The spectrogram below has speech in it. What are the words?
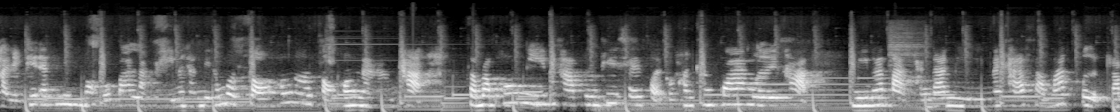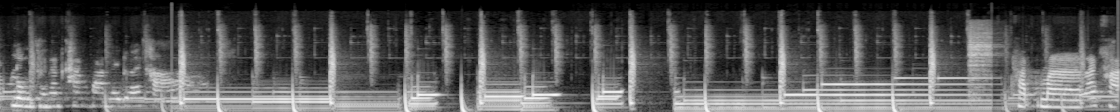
ค่ะอย่างที่แอดมินบอกว่าบ้านหลังนี้นะคะมีทั้งหมด 2 ห้องนอน 2 ห้องน้ำค่ะสำหรับห้องนี้นะคะพื้นที่ใช้สอยก็ค่อนข้างกว้างเลยค่ะ มีหน้าต่างทางด้านนี้นะคะ สามารถเปิดรับลมทางด้านข้างบ้านได้ด้วยค่ะ มานะคะ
